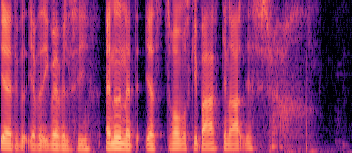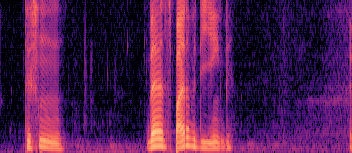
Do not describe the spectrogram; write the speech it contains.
ja, det ved, jeg ved ikke, hvad jeg vil sige. Andet end, at jeg tror måske bare generelt, jeg synes, åh, det er sådan, hvad er en spejderværdi egentlig? Ja,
